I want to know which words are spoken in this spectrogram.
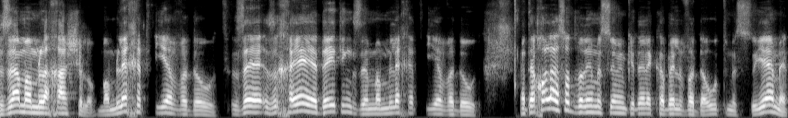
זה הממלכה שלו, ממלכת אי הוודאות. זה, זה חיי ה dating זה ממלכת אי הוודאות. אתה יכול לעשות דברים מסוימים כדי לקבל ודאות מסוימת,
